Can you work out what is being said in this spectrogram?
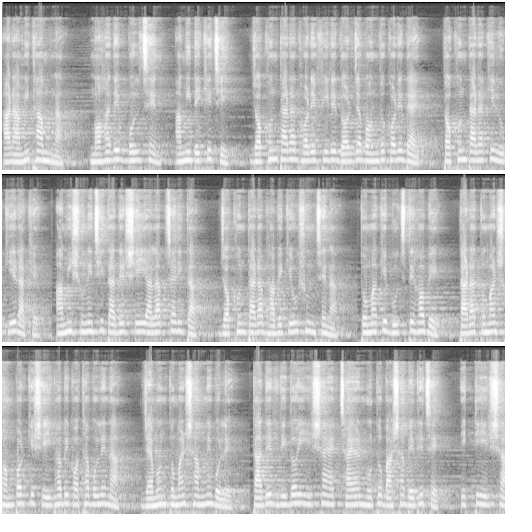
আর আমি থাম না। মহাদেব বলছেন, আমি দেখেছি, যখন তারা ঘরে ফিরে দরজা বন্ধ করে দেয়, তখন তারা কি লুকিয়ে রাখে? আমি শুনেছি তাদের সেই আলাপচারিতা, যখন তারা ভাবে কেউ শুনছে না। তোমাকে বুঝতে হবে, তারা তোমার সম্পর্কে সেইভাবে কথা বলে না, যেমন তোমার সামনে বলে। তাদের হৃদয়ে ঈর্ষা এক ছায়ার মতো বাসা বেঁধেছে, একটি ঈর্ষা,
